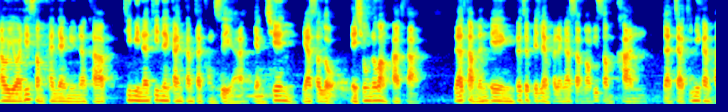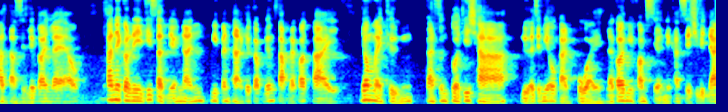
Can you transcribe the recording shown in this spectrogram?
อวัยวะที่สำคัญอย่างหนึ่งนะครับ ที่มีหน้าที่ในการกำจัดของเสีย อย่างเช่น ยาสลบในช่วงระหว่างผ่าตัด และตับนั้นเองก็จะเป็นแหล่งพลังงานสำรองที่สำคัญ หลังจากที่มีการผ่าตัดเสร็จเรียบร้อยแล้ว ถ้าในกรณีที่สัตว์เลี้ยงนั้น มีปัญหาเกี่ยวกับเรื่องตับและก็ไต ย่อมหมายถึงการฟื้นตัวที่ช้า หรืออาจจะมีโอกาสป่วย แล้วก็มีความเสี่ยงในการเสียชีวิตได้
